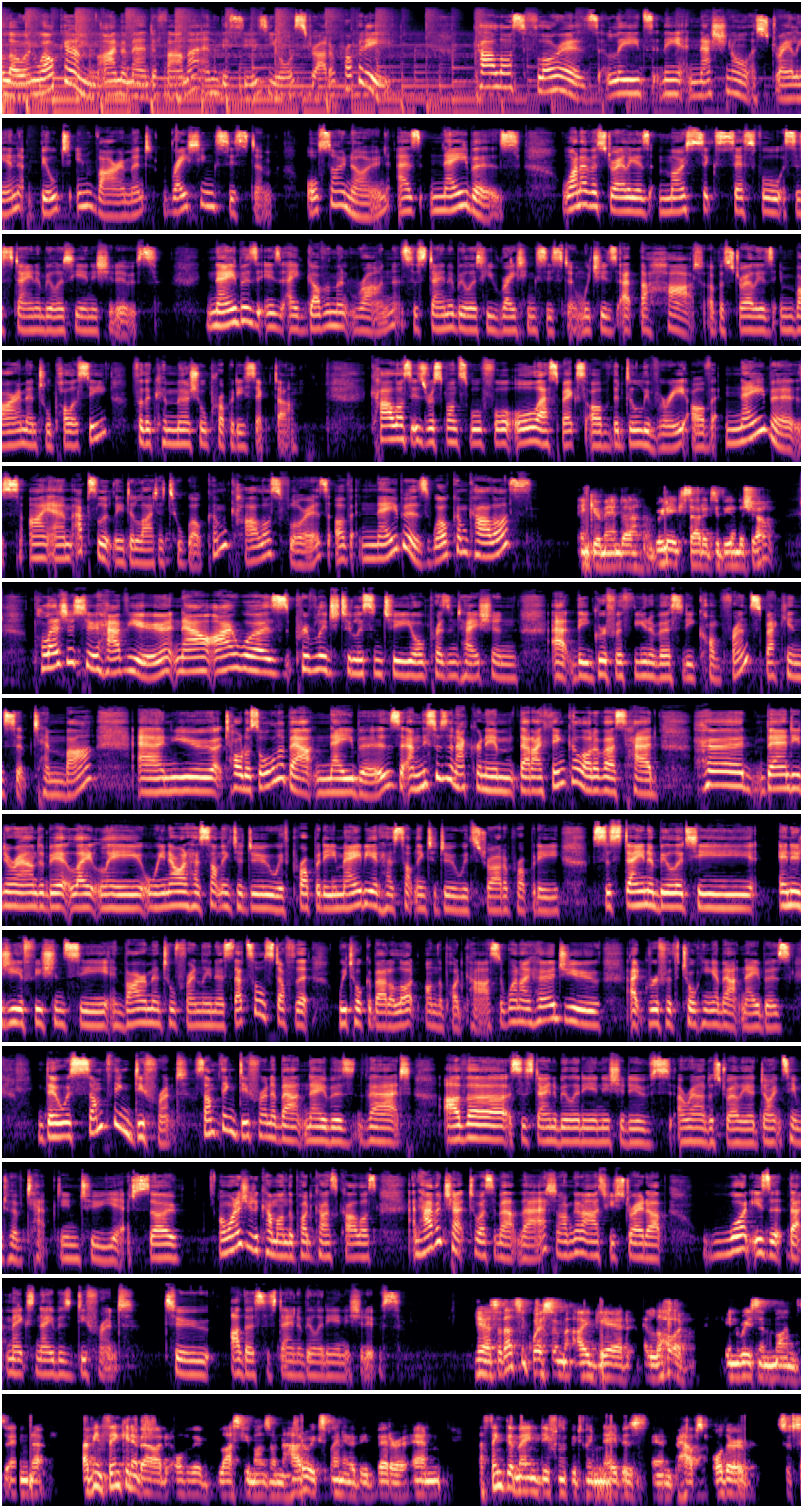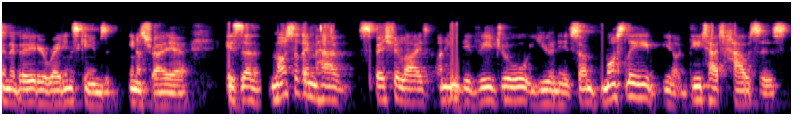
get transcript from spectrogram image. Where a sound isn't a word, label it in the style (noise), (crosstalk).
Hello and welcome. I'm Amanda Farmer, and this is Your Strata Property. Carlos Flores leads the National Australian Built Environment Rating System, also known as NABERS, one of Australia's most successful sustainability initiatives. NABERS is a government run sustainability rating system which is at the heart of Australia's environmental policy for the commercial property sector. Carlos is responsible for all aspects of the delivery of NABERS. I am absolutely delighted to welcome Carlos Flores of NABERS. Welcome, Carlos. Thank you, Amanda. Really excited to be on the show. Pleasure to have you. Now, I was privileged to listen to your presentation at the Griffith University conference back in September, and you told us all about NABERS. And this was an acronym that I think a lot of us had heard bandied around a bit lately. We know it has something to do with property, maybe it has something to do with strata property, sustainability, energy efficiency, environmental friendliness. That's all stuff that we talk about a lot on the podcast. And when I heard you at Griffith talking about NABERS, there was something different, something different about NABERS that other sustainability initiatives around Australia don't seem to have tapped into yet. So I wanted you to come on the podcast, Carlos, and have a chat to us about that. And I'm going to ask you straight up what is it that makes NABERS different to other sustainability initiatives? Yeah, so that's a question I get a lot in recent months. And uh, I've been thinking about over the last few months on how to explain it a bit better. And I think the main difference between NABERS and perhaps other sustainability rating schemes in Australia is that most of them have specialized on individual units, so mostly you know detached houses.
